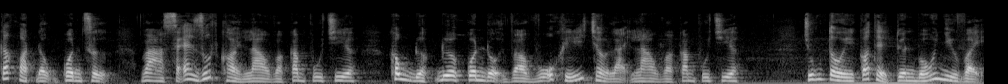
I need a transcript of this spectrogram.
các hoạt động quân sự và sẽ rút khỏi Lào và Campuchia, không được đưa quân đội và vũ khí trở lại Lào và Campuchia. Chúng tôi có thể tuyên bố như vậy,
